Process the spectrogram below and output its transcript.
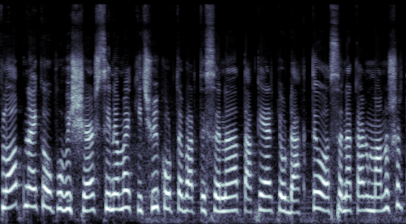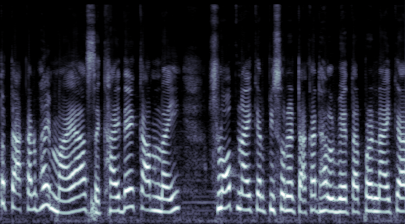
ফ্লপ নায়িকা উপবিশ্বাস সিনেমায় কিছুই করতে পারতেছে না, তাকে আর কেউ ডাকতেও আসে না, কারণ মানুষের তো টাকার ভাই মায়া আছে খাই দেয় কাম নাই। ফ্লপ নায়িকার পিছনে টাকা ঢালবে, তারপরে নায়িকা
